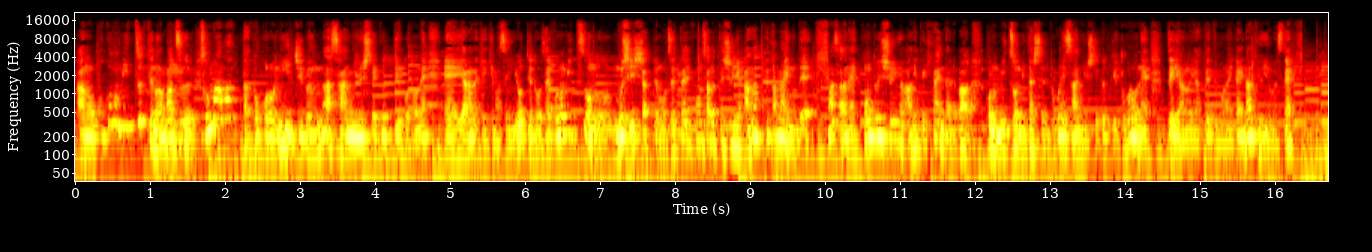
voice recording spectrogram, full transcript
あの、ここの3つっていうのはまず、備わったところに自分が参入していくっていうことをね、えー、やらなきゃいけませんよっていうところですね。この3つを無視しちゃっても絶対コンサルって収入上がっていかないので、まずはね、本当に収入を上げていきたいんであれば、この3つを満たしてるところに参入していくっていうところをね、ぜひあの、やってってもらいたいななというふうに思いますね。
